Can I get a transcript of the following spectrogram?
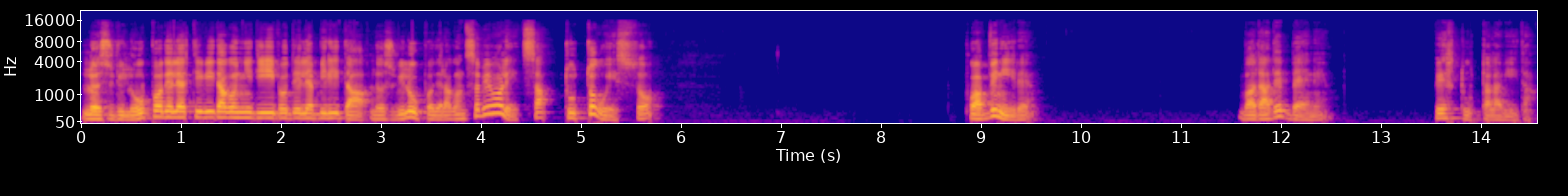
lo sviluppo delle attività cognitive o delle abilità, lo sviluppo della consapevolezza, tutto questo può avvenire, badate bene, per tutta la vita.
